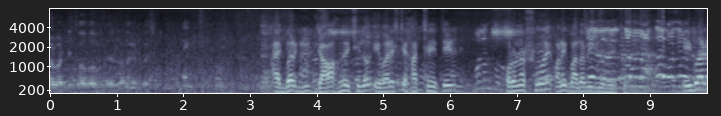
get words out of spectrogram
গর্বান্বিত হব আমাদের রানাঘাটবাসী। একবার যাওয়া হয়েছিল এভারেস্টে হাত হাতছানিতে। করোনার সময় অনেক বাধা বিঘ্ন হয়েছিল এইবার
